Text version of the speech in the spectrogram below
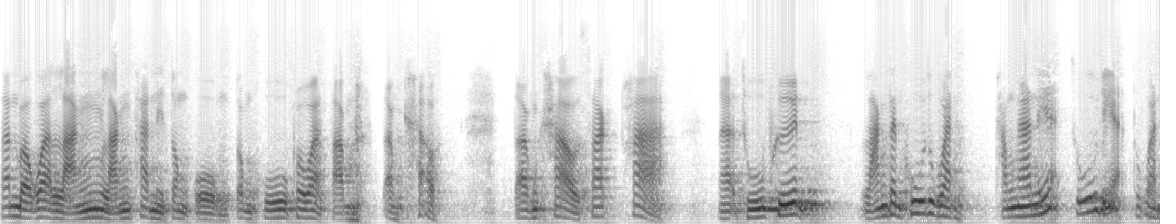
ท่านบอกว่าหลังหลังท่านนี่ต้องโกง ต้องคูเพราะว่าตำตำข้าวตำข้าวซักผ้านะถูพื้น หลังท่านคูทุกวันทำงานนี้ถูอย่างเงี้ย ทุกวัน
